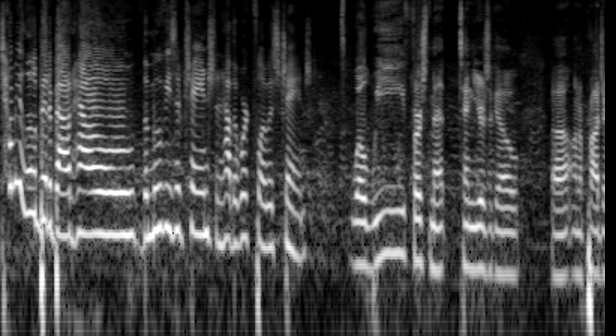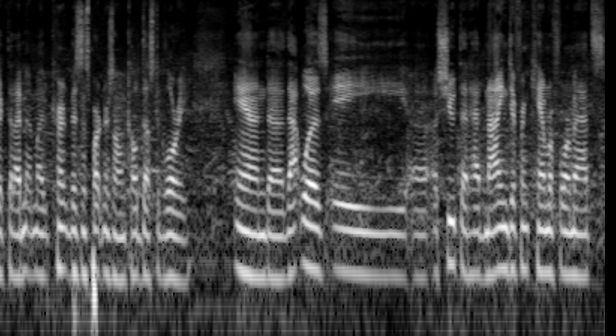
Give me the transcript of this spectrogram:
tell me a little bit about how the movies have changed and how the workflow has changed. Well, we first met 10 years ago uh, on a project that I met my current business partners on called Dust to Glory. And uh, that was a, uh, a shoot that had nine different camera formats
